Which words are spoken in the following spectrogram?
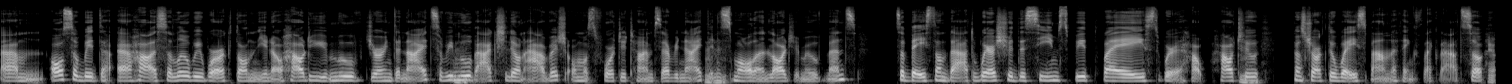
Um, also with uh, we worked on, you know, how do you move during the night? So we mm-hmm. move actually on average almost 40 times every night mm-hmm. in small and larger movements. So based on that, where should the seams be placed? Where how how to mm-hmm construct the waistband and things like that. So yeah.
